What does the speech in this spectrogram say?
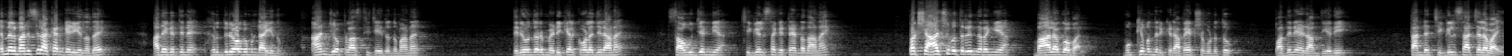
എന്നാൽ മനസ്സിലാക്കാൻ കഴിയുന്നത് അദ്ദേഹത്തിന് ഹൃദ്രോഗമുണ്ടായെന്നും ആൻജിയോപ്ലാസ്റ്റി ചെയ്തെന്നുമാണ് തിരുവനന്തപുരം മെഡിക്കൽ കോളേജിലാണ് സൗജന്യ ചികിത്സ കിട്ടേണ്ടതാണ്. പക്ഷെ ആശുപത്രിയിൽ നിന്നിറങ്ങിയ ബാലഗോപാൽ മുഖ്യമന്ത്രിക്ക് ഒരു അപേക്ഷ കൊടുത്തു. പതിനേഴാം തീയതി. തന്റെ ചികിത്സാ ചെലവായി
